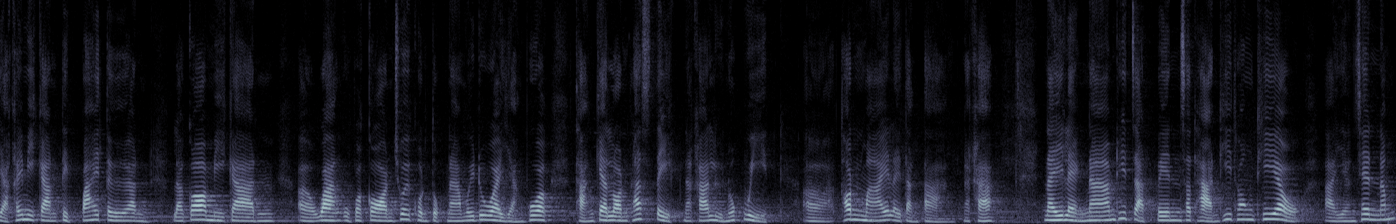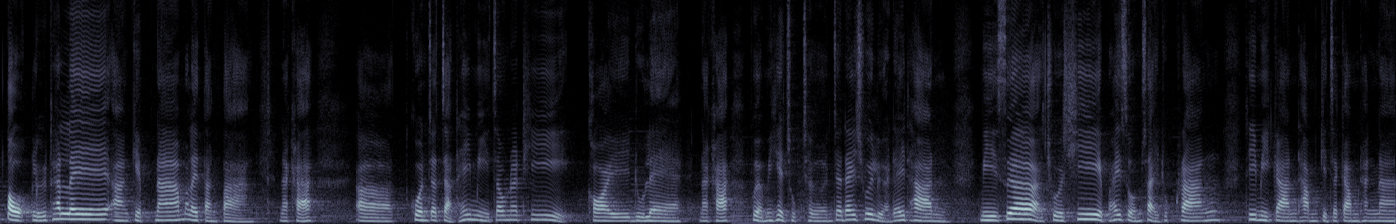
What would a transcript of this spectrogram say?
อยากให้มีการติดป้ายเตือน แล้วก็มีการวางอุปกรณ์ช่วยคนตกน้ำไว้ด้วย อย่างพวกถังแกลลอนพลาสติกนะคะหรือนกหวีดท่อนไม้อะไรต่างๆนะคะ ในแหล่งน้ำที่จัดเป็นสถานที่ท่องเที่ยวออย่างเช่นน้ำตกหรือทะเลอ่างเก็บน้ำอะไรต่างๆนะคะ ควรจะจัดให้มีเจ้าหน้าที่คอยดูแลนะคะเผื่อมีเหตุฉุกเฉินจะได้ช่วยเหลือได้ทัน มีเสื้อชูชีพให้สวมใส่ทุกครั้ง ที่มีการทำกิจกรรมทางน้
